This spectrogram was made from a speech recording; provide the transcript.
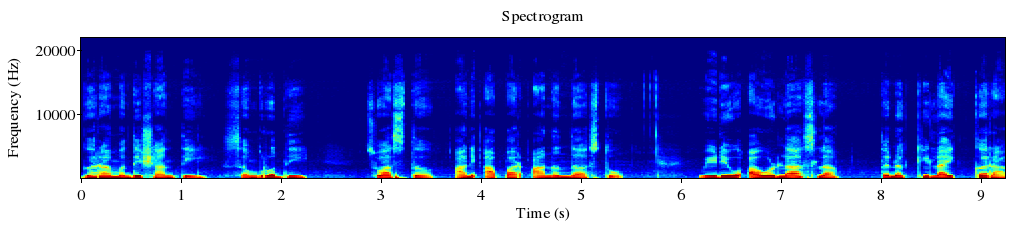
घरामध्ये शांती समृद्धी स्वास्थ्य आणि अपार आनंद असतो. व्हिडिओ आवडला असला तर नक्की लाईक करा.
